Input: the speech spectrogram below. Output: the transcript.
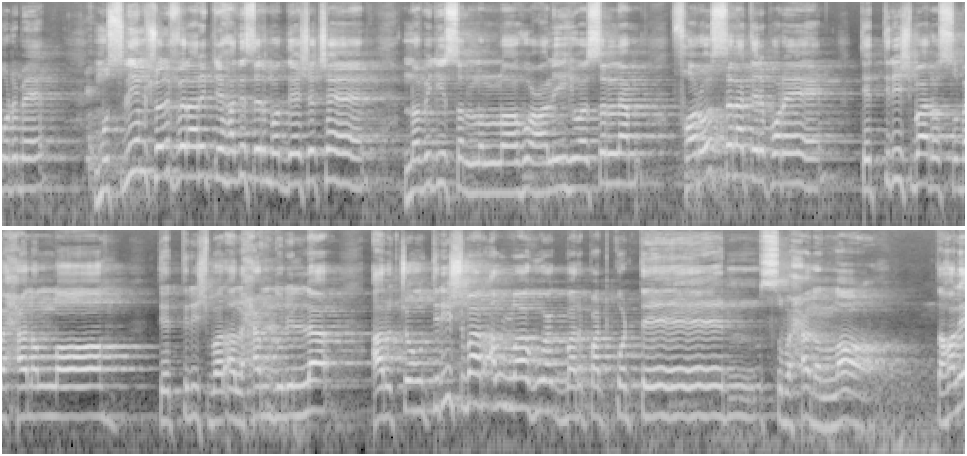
করবে। মুসলিম শরীফের আরেকটি হাদিসের মধ্যে এসেছে, নবীজি সাল্লাল্লাহু আলাইহি ওয়াসাল্লাম ফরজ সালাতের পরে তেত্রিশ বার সুবাহান্লাহ তেত্রিশ বার আলহামদুলিল্লাহ, আর চৌত্রিশ বার আল্লাহু একবার পাঠ করতেন সুবাহান আল্লাহ তাহলে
